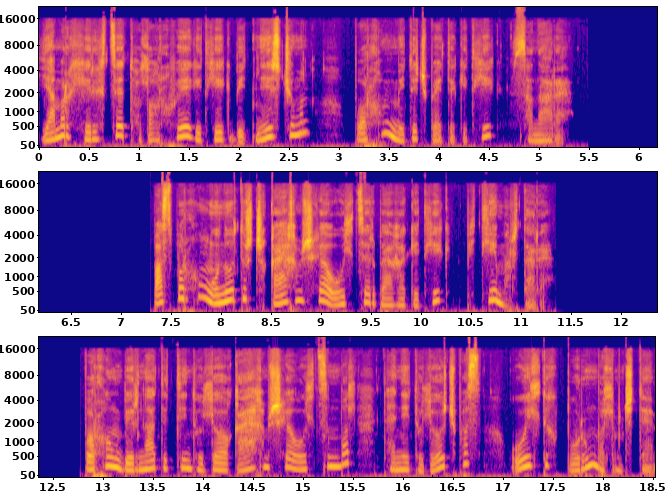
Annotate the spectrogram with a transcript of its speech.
ямар хэрэгцээ тулгарх вэ гэдгийг биднээс ч өмнө Бурхан мэдэж байдаг гэдгийг санаарай. Бас Бурхан өнөөдөр ч гайхамшигаа үйлцээр байгаа гэдгийг битгий мартаарай. Бурхан Бернадеттийн төлөө гайхамшигаа үйлдсэн бол таны төлөөч бас үйлдэх бүрэн боломжтой.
